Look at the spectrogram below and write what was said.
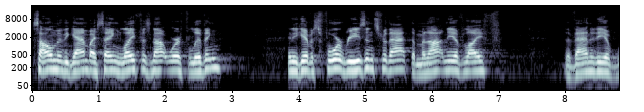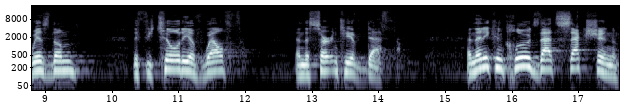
Solomon began by saying life is not worth living. And he gave us four reasons for that the monotony of life, the vanity of wisdom, the futility of wealth, and the certainty of death. And then he concludes that section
